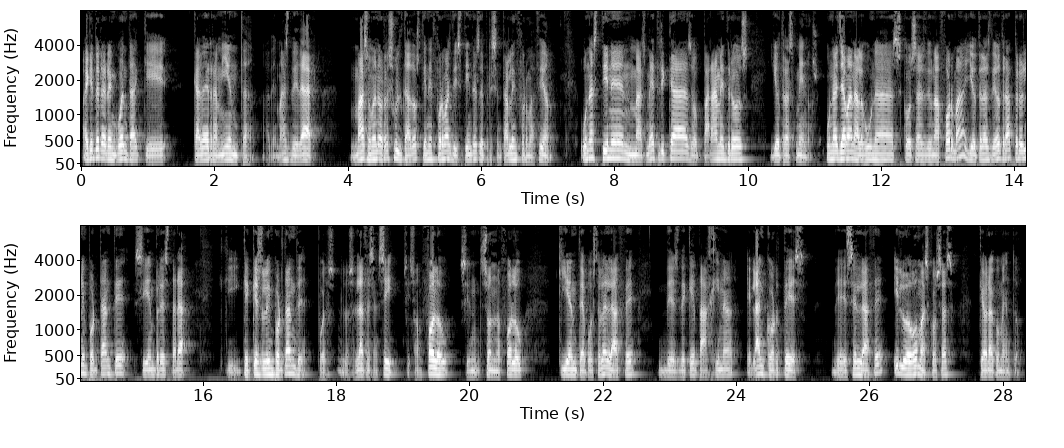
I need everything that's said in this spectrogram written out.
Hay que tener en cuenta que cada herramienta, además de dar más o menos resultados, tiene formas distintas de presentar la información. Unas tienen más métricas o parámetros y otras menos. Unas llaman algunas cosas de una forma y otras de otra, pero lo importante siempre estará. ¿Y qué, es lo importante? Pues los enlaces en sí. Si son follow, si son no follow, quién te ha puesto el enlace, desde qué página, el anchor test de ese enlace y luego más cosas que ahora comento.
